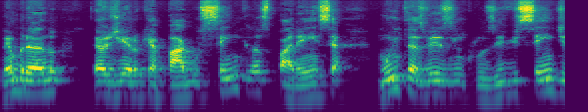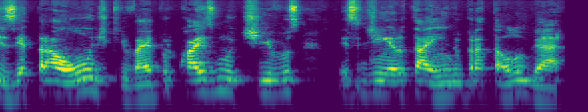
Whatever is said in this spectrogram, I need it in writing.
Lembrando, é o dinheiro que é pago sem transparência, muitas vezes, inclusive, sem dizer para onde que vai, por quais motivos esse dinheiro está indo para tal lugar.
